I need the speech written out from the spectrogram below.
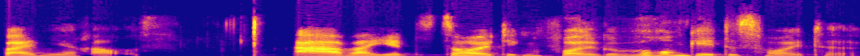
bei mir raus. Aber jetzt zur heutigen Folge. Worum geht es heute?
